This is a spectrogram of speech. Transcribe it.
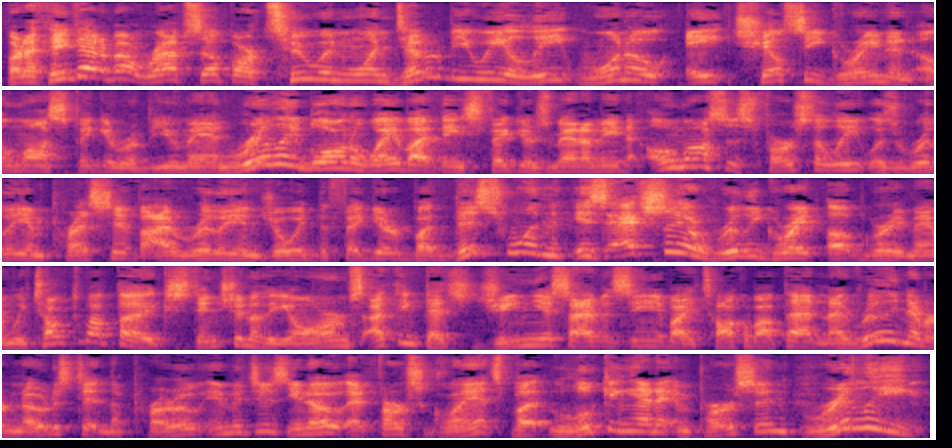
But I think that about wraps up our 2-in-1 WWE Elite 108 Chelsea Green and Omos figure review, man. Really blown away by these figures, man. I mean, Omos's first Elite was really impressive. I really enjoyed the figure, but this one is actually a really great upgrade, man. We talked about the extension of the arms. I think that's genius. I haven't seen anybody talk about that, and I really never noticed it in the proto images, you know, at first glance, but looking at it in person, really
